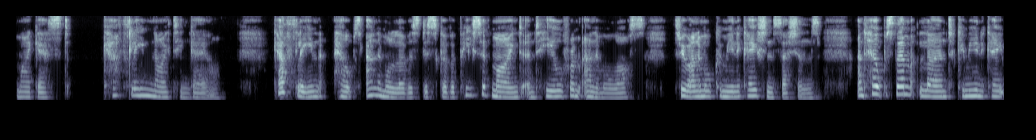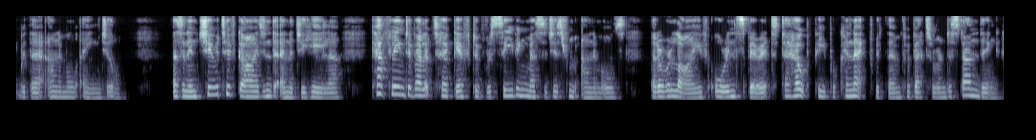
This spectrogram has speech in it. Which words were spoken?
my guest, Kathleen Nightingale. Kathleen helps animal lovers discover peace of mind and heal from animal loss through animal communication sessions and helps them learn to communicate with their animal angel. As an intuitive guide and energy healer, Kathleen developed her gift of receiving messages from animals that are alive or in spirit to help people connect with them for better understanding,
